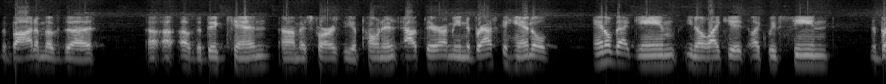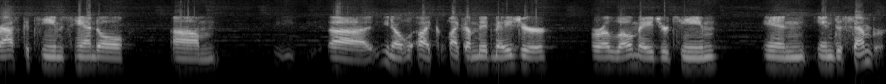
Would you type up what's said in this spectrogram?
the bottom of the uh, of the Big Ten um, as far as the opponent out there. I mean, Nebraska handled handled that game, you know, like it like we've seen Nebraska teams handle, um, uh, you know, like like a mid major or a low major team in in December.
